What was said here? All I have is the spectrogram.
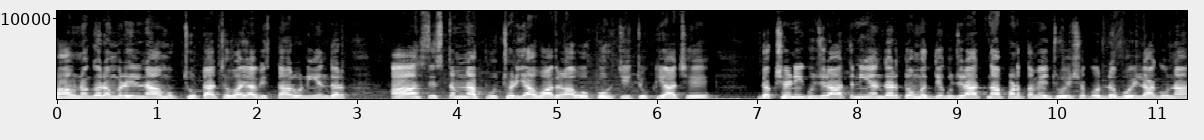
ભાવનગર, અમરેલીના અમુક છૂટાછવાયા વિસ્તારોની અંદર આ સિસ્ટમના પૂંછડિયા વાદળાઓ પહોંચી ચૂક્યા છે. દક્ષિણી ગુજરાતની અંદર તો મધ્ય ગુજરાતના પણ તમે જોઈ શકો ડભોઈ લાગુના,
